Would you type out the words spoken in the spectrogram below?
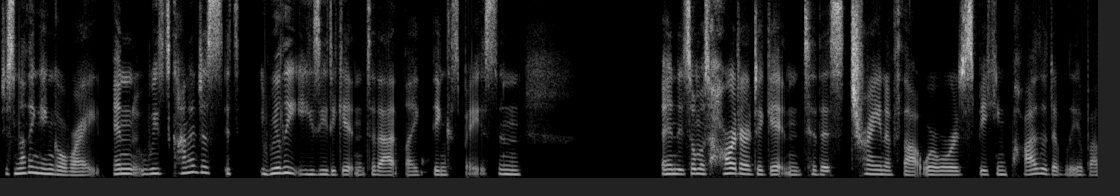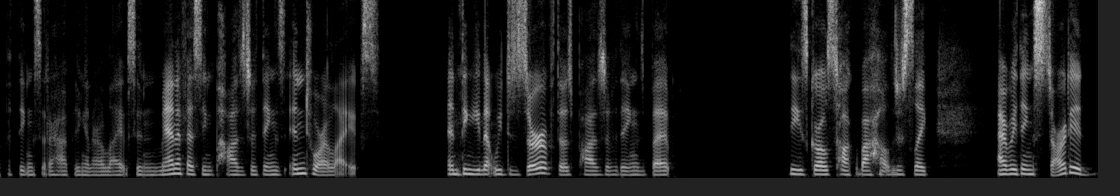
just nothing can go right. And we kind of just it's really easy to get into that like think space. And and it's almost harder to get into this train of thought where we're speaking positively about the things that are happening in our lives and manifesting positive things into our lives and thinking that we deserve those positive things but these girls talk about how just like everything started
